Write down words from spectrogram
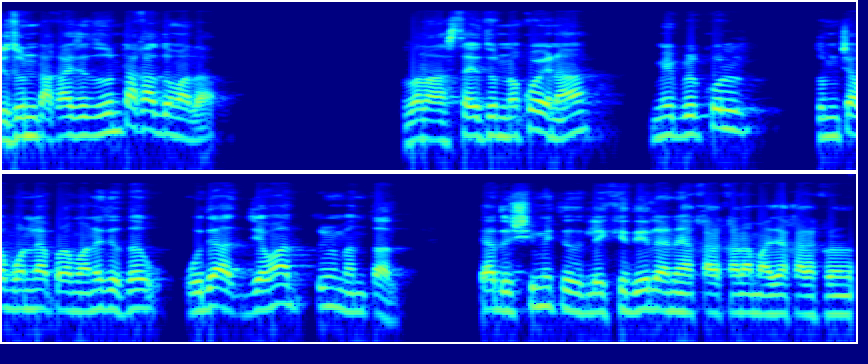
जिथून टाकायचं तिथून टाका तुम्हाला. तुम्हाला रस्ता इथून नको आहे ना. मी बिलकुल तुमच्या बोलण्याप्रमाणे तिथं उद्या जेव्हा तुम्ही म्हणताल त्या दिवशी मी तिथे लेखी देईल आणि हा कारखाना माझ्या कारखाना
